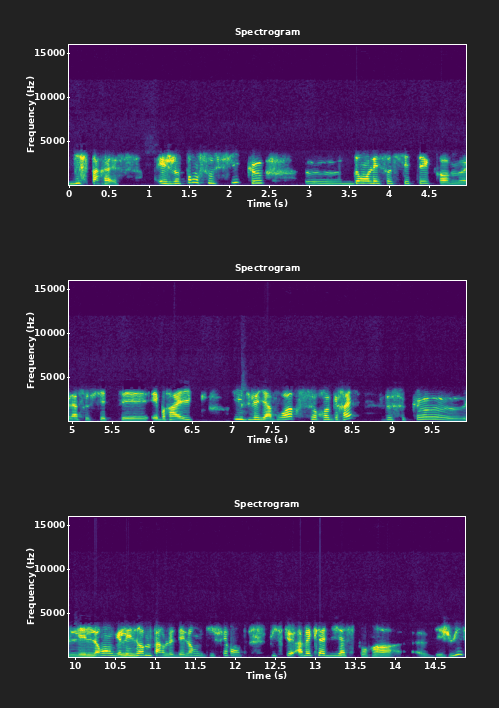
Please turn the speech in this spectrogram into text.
disparaissent. Et je pense aussi que euh, dans les sociétés comme la société hébraïque, il devait y avoir ce regret de ce que les langues, les hommes parlent des langues différentes, puisque avec la diaspora euh, des Juifs,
